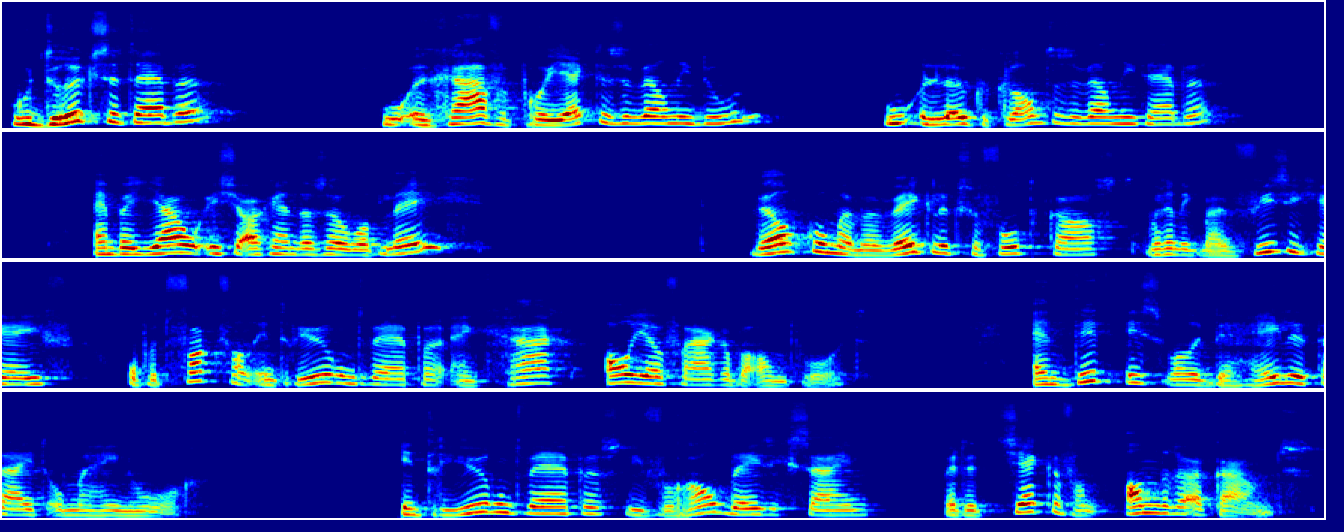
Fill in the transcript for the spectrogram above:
hoe druk ze het hebben, hoe een gave projecten ze wel niet doen, hoe een leuke klanten ze wel niet hebben. En bij jou is je agenda zo wat leeg? Welkom bij mijn wekelijkse podcast waarin ik mijn visie geef op het vak van interieurontwerper en graag al jouw vragen beantwoord. En dit is wat ik de hele tijd om me heen hoor. Interieurontwerpers die vooral bezig zijn met het checken van andere accounts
